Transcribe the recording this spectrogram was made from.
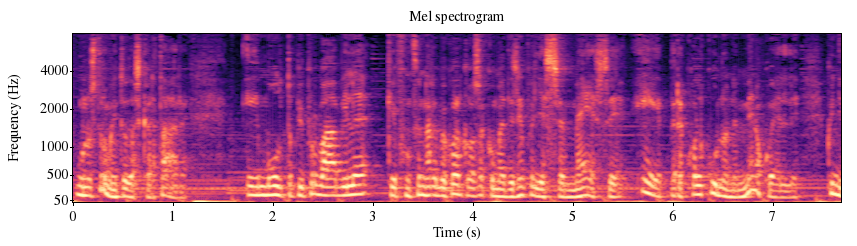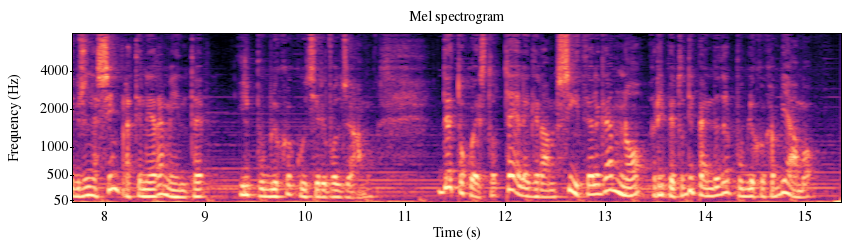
uno strumento da scartare è molto più probabile che funzionerebbe qualcosa come ad esempio gli sms e per qualcuno nemmeno quelli, quindi bisogna sempre tenere a mente il pubblico a cui ci rivolgiamo. Detto questo, Telegram sì, Telegram no, ripeto, dipende dal pubblico che abbiamo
